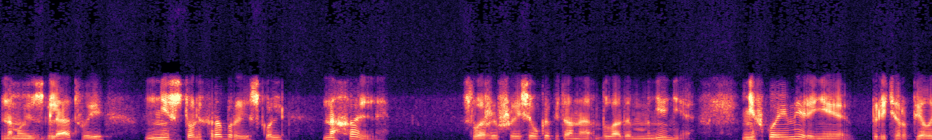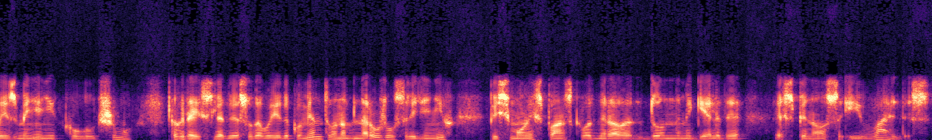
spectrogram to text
«На мой взгляд, вы не столь храбры, сколь нахальны». Сложившееся у капитана Бладом мнение ни в коей мере не претерпело изменений к лучшему, когда, исследуя судовые документы, он обнаружил среди них письмо испанского адмирала Донна Мигеля де Эспиноса и Вальдес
